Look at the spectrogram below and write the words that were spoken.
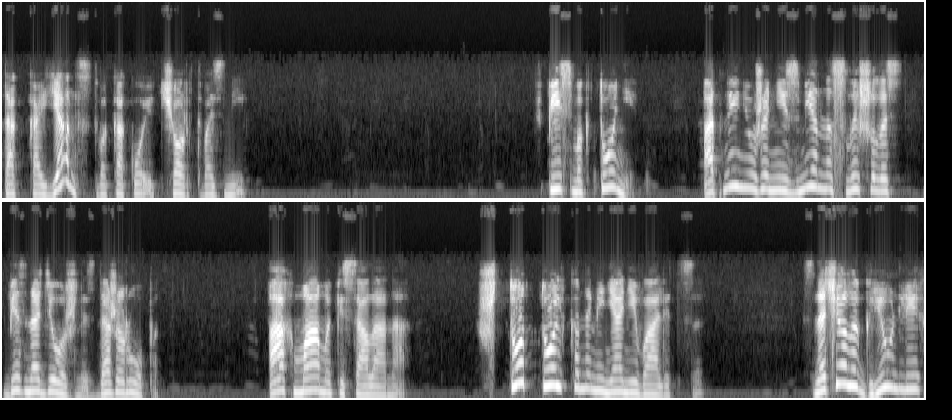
так каянство какое, черт возьми! В письмах Тони отныне уже неизменно слышалась безнадежность, даже ропот. «Ах, мама!» — писала она, — «что только на меня не валится!» Сначала Грюнлих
